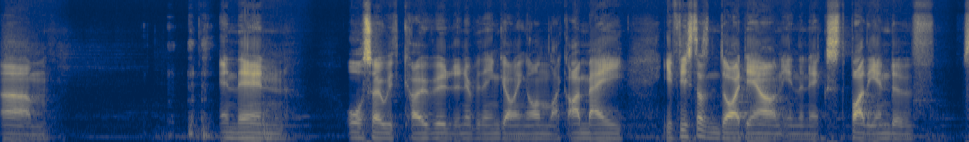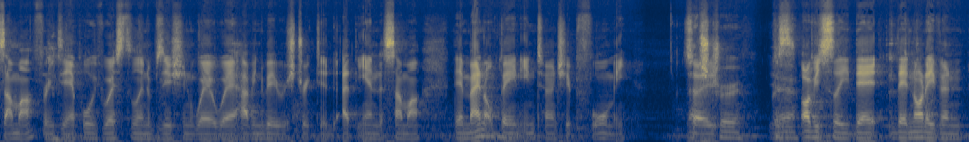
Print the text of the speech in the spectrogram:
Um, and then also with COVID and everything going on, like I may, if this doesn't die down in the next, by the end of summer, for example, if we're still in a position where we're having to be restricted at the end of summer, there may not be an internship for me. That's true. Because Yeah. obviously they're, they're not even,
